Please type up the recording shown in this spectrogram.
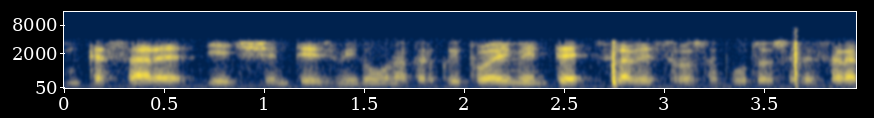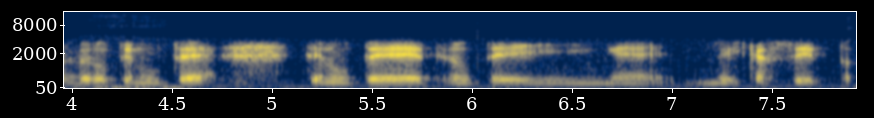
incassare 10 centesimi l'una, per cui probabilmente se l'avessero saputo se le sarebbero tenute, tenute, tenute in, eh, nel cassetto.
